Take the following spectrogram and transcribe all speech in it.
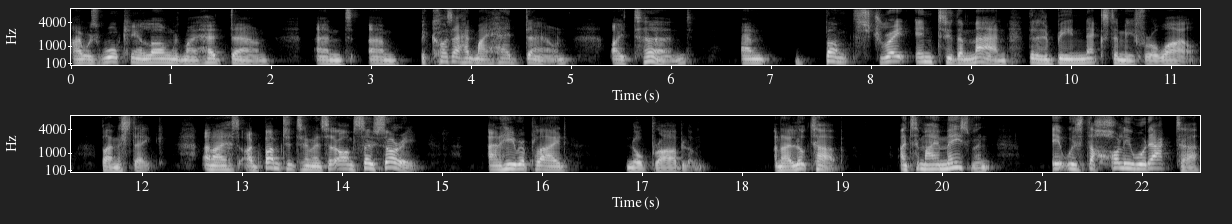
I was walking along with my head down. And um, because I had my head down, I turned and bumped straight into the man that had been next to me for a while by mistake. And I, I bumped into him and said, Oh, I'm so sorry. And he replied, No problem. And I looked up, and to my amazement, it was the Hollywood actor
